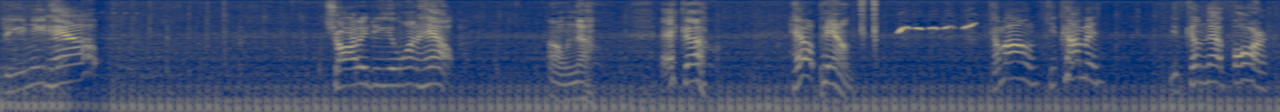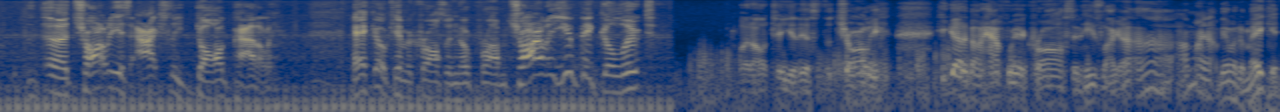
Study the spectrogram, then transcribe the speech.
Do you need help? Charlie, do you want help? Oh no. Echo, help him. Come on, keep coming. You've come that far. Uh, Charlie is actually dog paddling. Echo came across with no problem. Charlie, you big galoot. But I'll tell you this, the Charlie, he got about halfway across and he's like, uh-uh, I might not be able to make it.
